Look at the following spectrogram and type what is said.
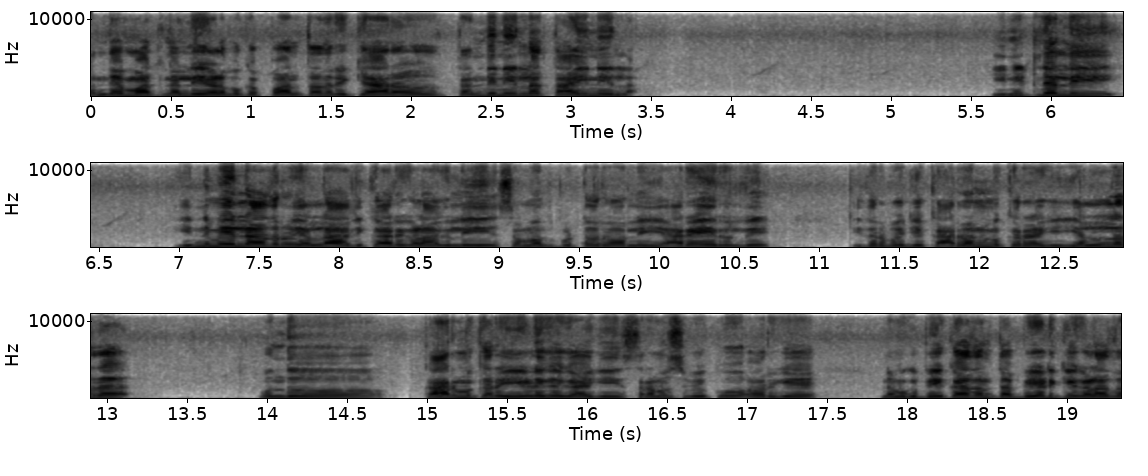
ಒಂದೇ ಮಾತಿನಲ್ಲಿ ಹೇಳ್ಬೇಕಪ್ಪ ಅಂತಂದ್ರೆ ಈಗ ಯಾರೋ ತಂದಿನೂ ಇಲ್ಲ, ತಾಯಿನೂ ಇಲ್ಲ. ಈ ನಿಟ್ಟಿನಲ್ಲಿ ಇನ್ನು ಮೇಲಾದರೂ ಎಲ್ಲ ಅಧಿಕಾರಿಗಳಾಗಲಿ ಸಂಬಂಧಪಟ್ಟವರು ಅಲ್ಲಿ ಯಾರೇ ಇರಲಿ, ಇದರ ಬಗ್ಗೆ ಕಾರ್ಯೋನ್ಮುಖರಾಗಿ ಎಲ್ಲರ ಒಂದು ಕಾರ್ಮಿಕರ ಏಳಿಗೆಗಾಗಿ ಶ್ರಮಿಸಬೇಕು, ಅವರಿಗೆ ನಮಗೆ ಬೇಕಾದಂಥ ಬೇಡಿಕೆಗಳಾದ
